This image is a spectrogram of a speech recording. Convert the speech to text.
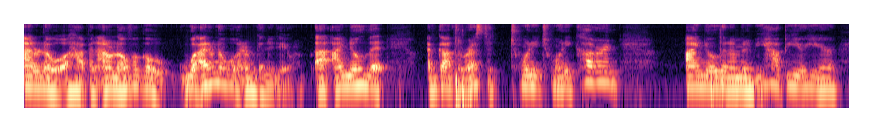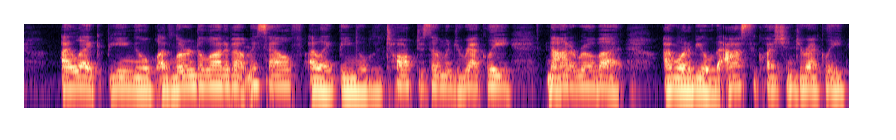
I don't know what will happen. I don't know if I'll go, I don't know what I'm going to do. Uh, I know that I've got the rest of 2020 covered. I know that I'm going to be happier here. I like being able, I've learned a lot about myself. I like being able to talk to someone directly, not a robot. I want to be able to ask the question directly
